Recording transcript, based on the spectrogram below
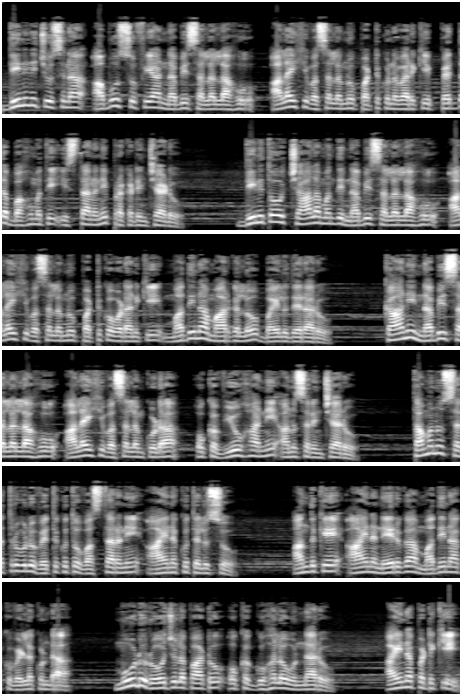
దీనిని చూసిన అబూ సుఫియాన్ నబీ సల్లల్లాహు అలైహి వసల్లంను పట్టుకున్నవారికి పెద్ద బహుమతి ఇస్తానని ప్రకటించాడు. దీనితో చాలామంది నబీ సల్లల్లాహు అలైహి వసల్లంను పట్టుకోవడానికి మదీనా మార్గంలో బయలుదేరారు. కాని నబీ సల్లల్లాహు అలైహి వసల్లం కూడా ఒక వ్యూహాన్ని అనుసరించారు. తమను శత్రువులు వెతుకుతూ వస్తారని ఆయనకు తెలుసు. అందుకే ఆయన నేరుగా మదీనాకు వెళ్ళకుండా మూడు రోజులపాటు ఒక గుహలో ఉన్నారు. అయినప్పటికీ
